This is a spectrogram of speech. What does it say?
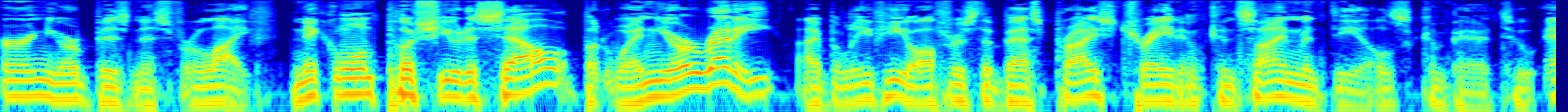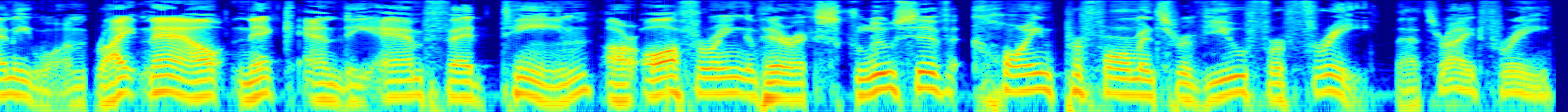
earn your business for life. Nick won't push you to sell, but when you're ready, I believe he offers the best price, trade, and consignment deals compared to anyone. Right now, Nick and the AmFed team are offering their exclusive coin performance review for free. That's right, free,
